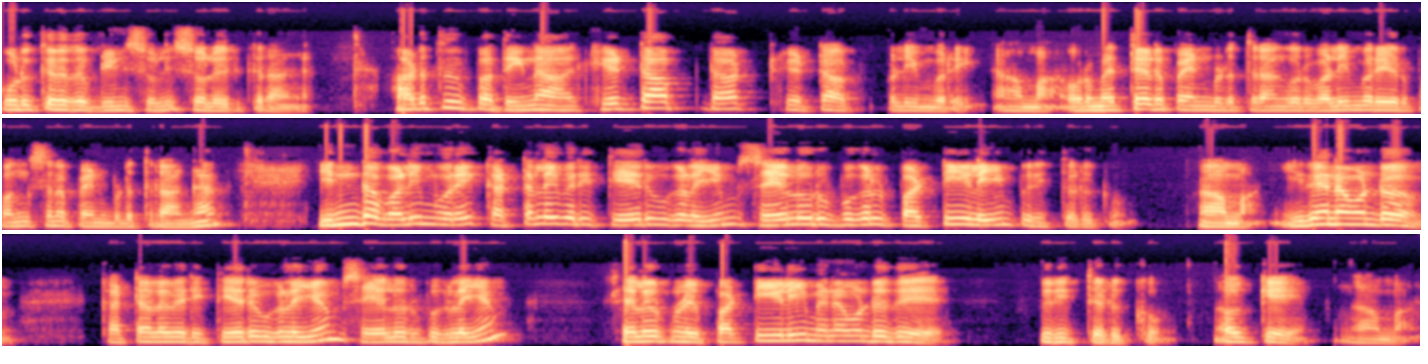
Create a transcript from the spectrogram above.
கொடுக்கறது அப்படின்னு சொல்லி சொல்லியிருக்கிறாங்க. அடுத்தது பார்த்தீங்கன்னா ஹெட் ஆப் டாட் ஹெட் ஆப் வழிமுறை. ஆமாம் ஒரு மெத்தேடை பயன்படுத்துகிறாங்க ஒரு வழிமுறை ஒரு ஃபங்க்ஷனை பயன்படுத்துகிறாங்க இந்த வழிமுறை கட்டளை வரி தேர்வுகளையும் செயலுறுப்புகள் பட்டியலையும் பிரித்தெடுக்கும். ஆமாம் இது என்ன வேண்டும்? கட்டளை வரி தேர்வுகளையும் செயலுறுப்புகளையும் செயலுறுப்புகளை பட்டியலையும் என்ன பண்ணுறது பிரித்தெடுக்கும். ஓகே ஆமாம்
